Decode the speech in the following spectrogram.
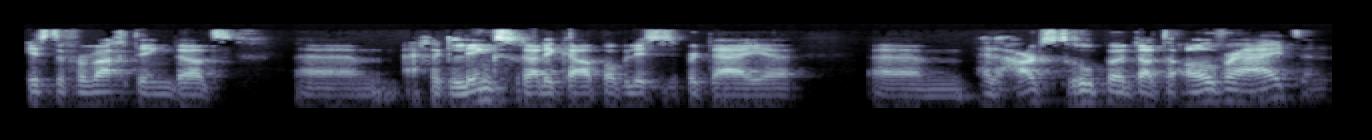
is de verwachting dat um, eigenlijk links-radicaal populistische partijen um, het hardst roepen dat de overheid en,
